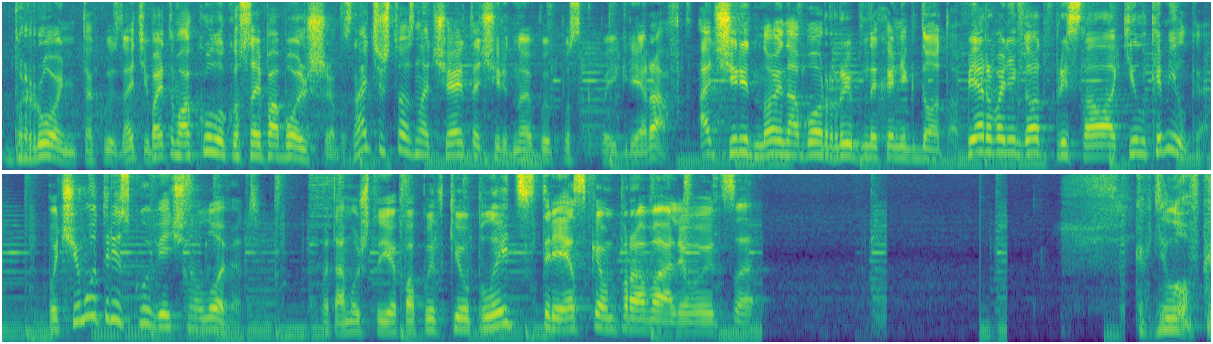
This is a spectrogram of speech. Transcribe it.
бронь такую, знаете. Поэтому акулу кусай побольше. Знаете, что означает очередной выпуск по игре Рафт? Очередной набор рыбных анекдотов. Первый анекдот прислала Килка Милка. Почему треску вечно ловят? Потому что ее попытки уплыть с треском проваливаются. Как неловко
